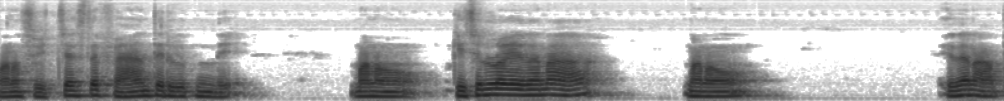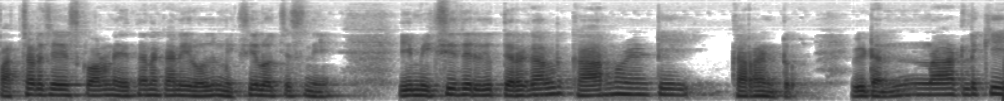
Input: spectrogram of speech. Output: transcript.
మనం స్విచ్ చేస్తే ఫ్యాన్ తిరుగుతుంది మనం కిచెన్లో ఏదైనా మనం ఏదైనా పచ్చడి చేసుకోవాలని ఏదైనా కానీ ఈరోజు మిక్సీలు వచ్చేసినాయి. ఈ మిక్సీ తిరిగి తిరగాలని కారణం ఏంటి? కరెంటు. వీటన్నిటికి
